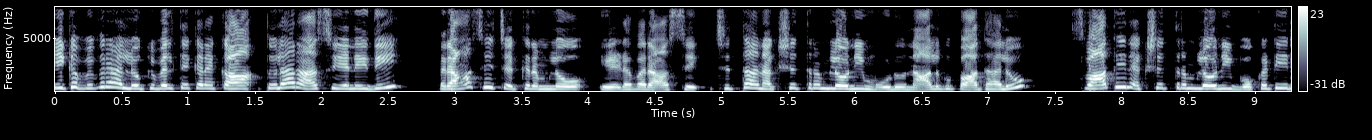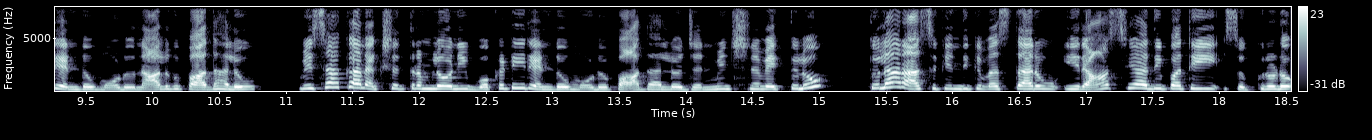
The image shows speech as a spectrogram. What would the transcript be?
ఇక వివరాల్లోకి వెళ్తే కనుక తులారాశి అనేది రాశి చక్రంలో ఏడవ రాశి. చిత్తా నక్షత్రంలోని మూడు నాలుగు పాదాలు స్వాతి నక్షత్రంలోని ఒకటి రెండు మూడు నాలుగు పాదాలు విశాఖ నక్షత్రంలోని ఒకటి రెండు మూడు పాదాల్లో జన్మించిన వ్యక్తులు తులారాశి కిందికి వస్తారు. ఈ రాశ్యాధిపతి శుక్రుడు.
